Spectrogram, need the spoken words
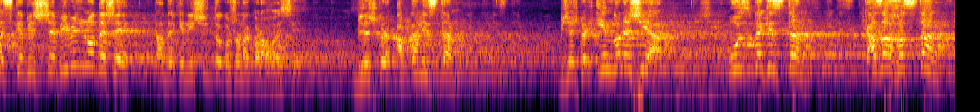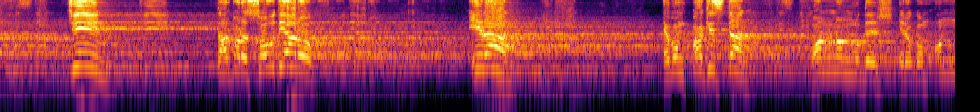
আজকে বিশ্বে বিভিন্ন দেশে তাদেরকে নিষিদ্ধ ঘোষণা করা হয়েছে। বিশেষ করে আফগানিস্তান, বিশেষ করে ইন্দোনেশিয়া, উজবেকিস্তান, কাজাখস্তান, চীন, তারপরে সৌদি আরব, ইরান এবং পাকিস্তান, অন্যান্য দেশ, এরকম অন্য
